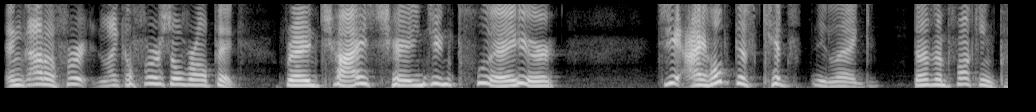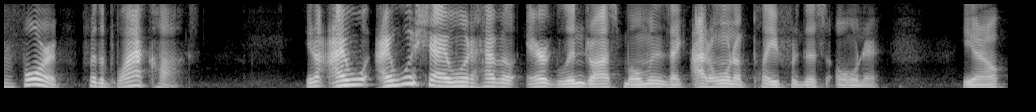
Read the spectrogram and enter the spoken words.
and got a first, like a first overall pick. Franchise changing player. Gee, I hope this kid like doesn't fucking perform for the Blackhawks. You know, I, w- I wish I would have an Eric Lindros moment. It's like I don't want to play for this owner. You know,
